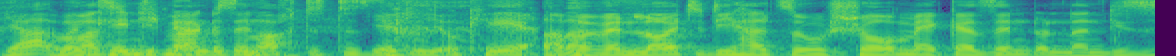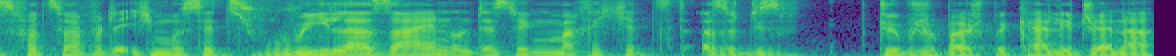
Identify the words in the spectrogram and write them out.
Ja, aber wenn was ich nicht mag, das sind, macht, ist das wirklich okay, Aber, aber- wenn Leute, die halt so Showmaker sind und dann dieses verzweifelte, ich muss jetzt realer sein und deswegen mache ich jetzt, also dieses typische Beispiel Kylie Jenner,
